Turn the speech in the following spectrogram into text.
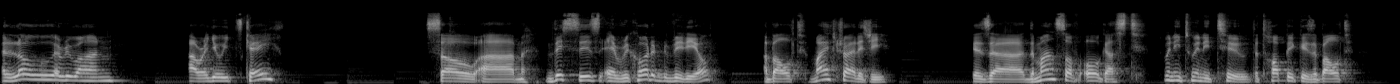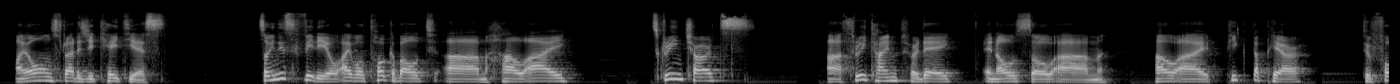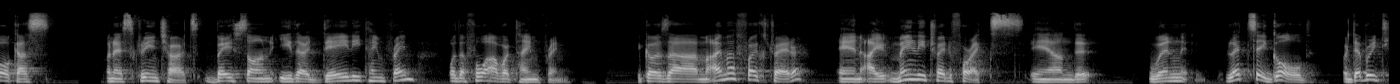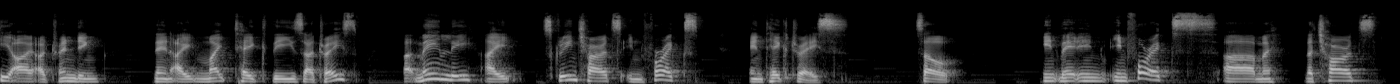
Hello everyone, how are you? It's Kay. So um, this is a recorded video about my strategy because uh, the month of August 2022, the topic is about my own strategy KTS. So in this video, I will talk about um, how I screen charts uh, three times per day and also um, how I pick the pair to focus when I screen charts based on either daily time frame or the 4-hour time frame. Because um, I'm a forex trader and I mainly trade forex. And when, let's say gold or WTI are trending, then I might take these uh, trades. But mainly I screen charts in forex and take trades. So in, in, in forex, um, the charts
